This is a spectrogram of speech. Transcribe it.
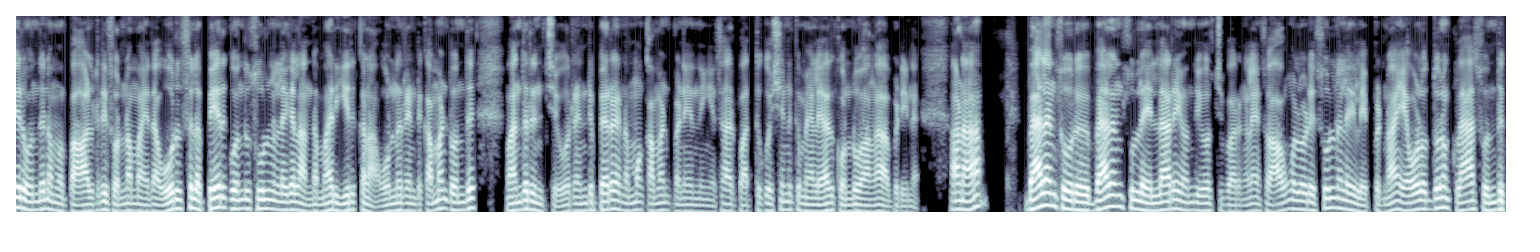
பேர் வந்து நம்ம இப்போ ஆல்ரெடி சொன்ன மாதிரி தான். ஒரு சில பேருக்கு வந்து சூழ்நிலைகள் அந்த மாதிரி இருக்கலாம். ஒன்று ரெண்டு கமெண்ட் வந்து வந்துருந்துச்சு. ஒரு ரெண்டு பேரும் என்னமோ கமெண்ட் பண்ணியிருந்தீங்க. சார் பத்து கொஷினுக்கு மேலேயாவது கொண்டு வாங்க அப்படின்னு. ஆனால் பேலன்ஸ் ஒரு பேலன்ஸ் உள்ள எல்லாரையும் வந்து யோசிச்சு பாருங்களேன். ஸோ அவங்களுடைய சூழ்நிலைகள் எப்படின்னா எவ்வளோ தூரம் கிளாஸ் வந்து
